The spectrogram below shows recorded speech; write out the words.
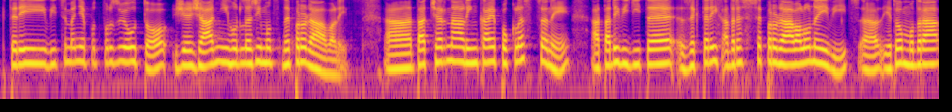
které víceméně potvrzují to, že žádní hodleři moc neprodávali. Ta černá linka je pokles ceny a tady vidíte, ze kterých adres se prodávalo nejvíc. Je to modrá,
